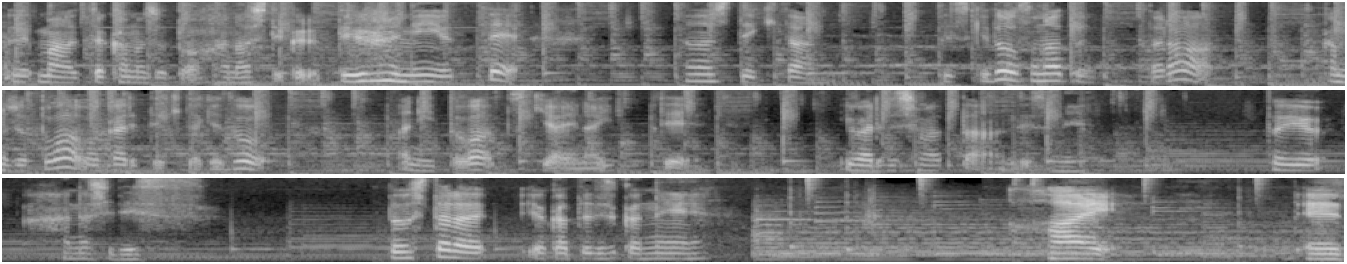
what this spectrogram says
でまあじゃあ彼女と話してくるっていう風に言って話してきたんですけどその後に言ったら彼女とは別れてきたけど兄とは付き合えないって言われてしまったんですね。という話です。どうしたらよかったですかね？はい。えー、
